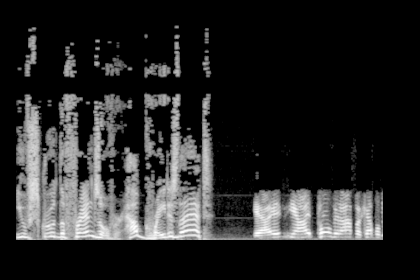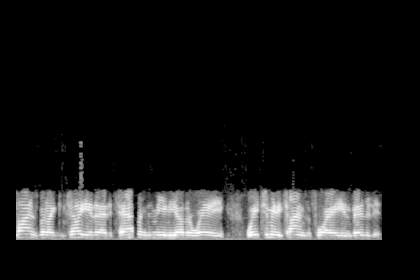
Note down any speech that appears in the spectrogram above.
you've screwed the friends over. How great is that? Yeah, it, you know, I pulled it off a couple times, but I can tell you that it's happened to me the other way way too many times. That's why I invented it.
